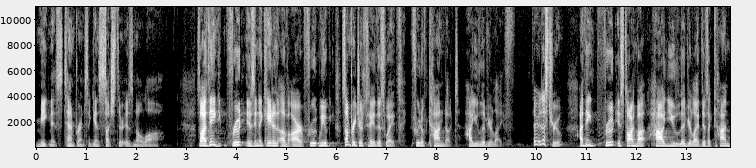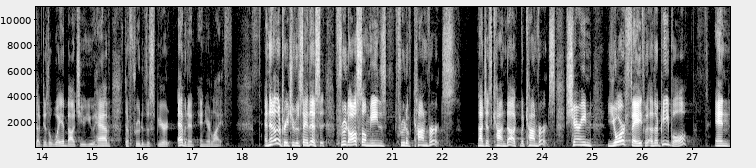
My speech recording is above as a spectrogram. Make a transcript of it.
Meekness, temperance, against such there is no law. So I think fruit is indicated of our fruit. We, some preachers say it this way fruit of conduct, how you live your life. That's true. I think fruit is talking about how you live your life. There's a conduct, there's a way about you. You have the fruit of the Spirit evident in your life. And then other preachers would say this fruit also means fruit of converts. Not just conduct, but converts. Sharing your faith with other people. And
